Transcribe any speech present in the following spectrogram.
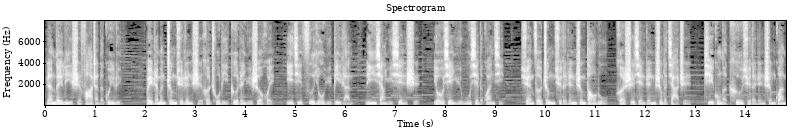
人类历史发展的规律，为人们正确认识和处理个人与社会以及自由与必然、理想与现实、有限与无限的关系，选择正确的人生道路和实现人生的价值，提供了科学的人生观。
